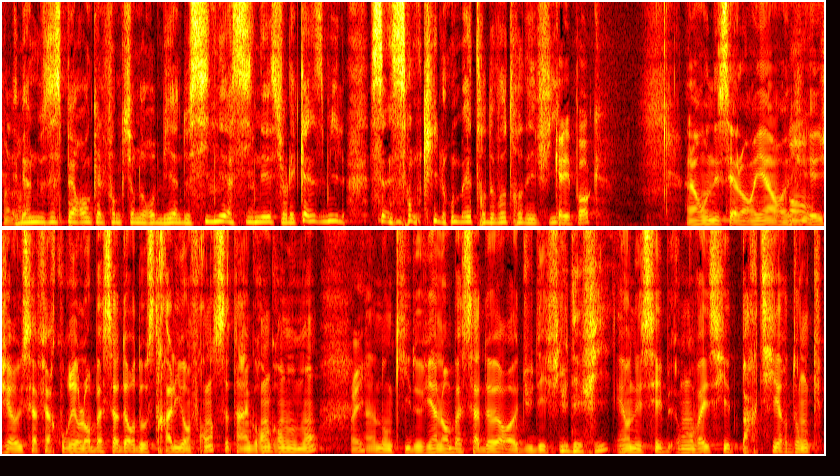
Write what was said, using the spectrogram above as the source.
Voilà. Eh bien, nous espérons qu'elles fonctionneront bien de Sydney à Sydney sur les 15 500 km de votre défi. Quelle époque? Alors on essaie, alors hier, Bon. j'ai- réussi à faire courir l'ambassadeur d'Australie en France, c'était un grand, grand moment. Oui. Hein, donc il devient l'ambassadeur euh, du défi. Du défi. Et on, essaie, on va essayer de partir donc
